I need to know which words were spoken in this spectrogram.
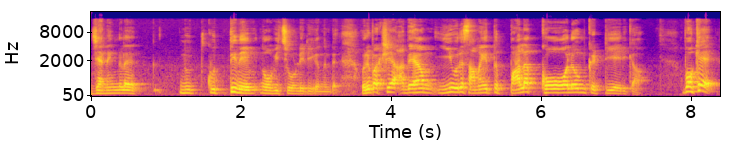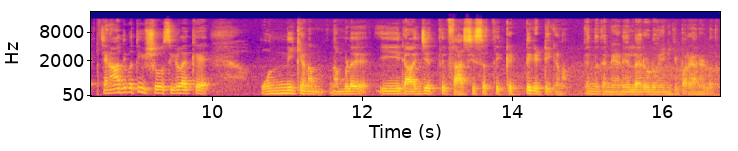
ജനങ്ങളെ കുത്തി നേ നോവിച്ചുകൊണ്ടിരിക്കുന്നുണ്ട്. ഒരു പക്ഷേ അദ്ദേഹം ഈ ഒരു സമയത്ത് പല കോലവും കെട്ടിയായിരിക്കാം. അപ്പോൾ ഓക്കെ ജനാധിപത്യ വിശ്വാസികളൊക്കെ ഒന്നിക്കണം. നമ്മൾ ഈ രാജ്യത്ത് ഫാസിസത്തെ കെട്ടുകെട്ടിക്കണം എന്ന് തന്നെയാണ് എല്ലാവരോടും എനിക്ക് പറയാനുള്ളത്.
